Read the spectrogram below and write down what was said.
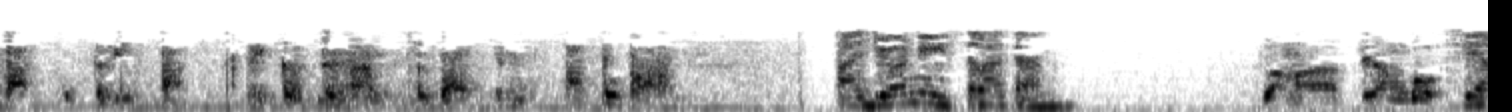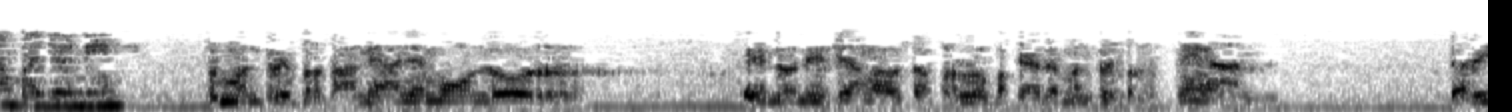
satu cerita ikut dengan sebagian aturan. Pak Joni, silakan. selamat siang bu Siang Pak Joni. Menteri Pertaniannya mundur Indonesia nggak usah perlu pakai ada Menteri Pertanian Dari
